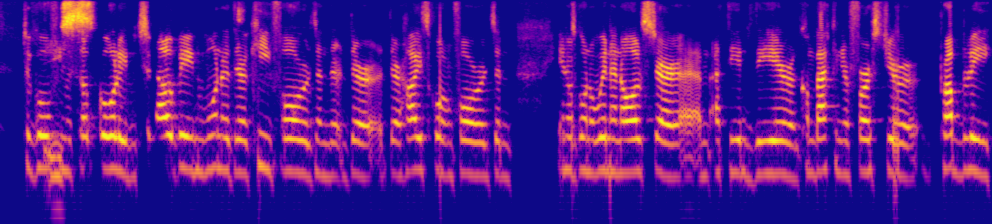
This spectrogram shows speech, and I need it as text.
to go from the sub goalie to now being one of their key forwards and their their, their high scoring forwards and you know, is going to win an All Star um, at the end of the year and come back in your first year, probably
